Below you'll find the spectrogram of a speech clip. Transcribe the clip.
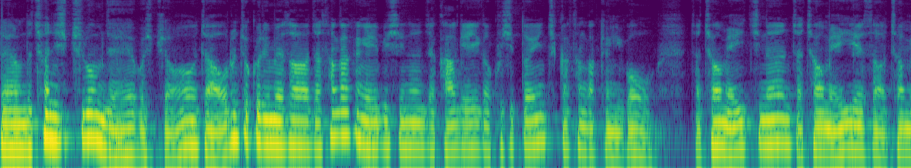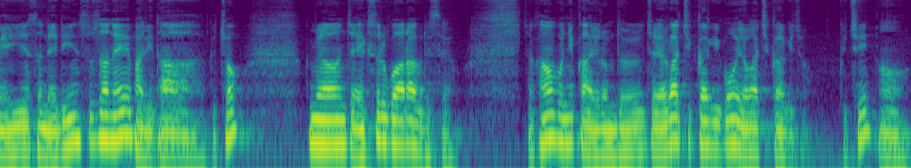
자, 여러분들 1027번 문제 보십시오. 자, 오른쪽 그림에서 자, 삼각형 ABC는 자, 각 A가 90도인 직각 삼각형이고 자, 점 H는 자, 점 A에서 점 A에서 내린 수선의 발이다. 그쵸? 그러면 자, X를 구하라 그랬어요. 자, 가만 보니까 여러분들 자, 여가 직각이고 여가 직각이죠. 그치? 어.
